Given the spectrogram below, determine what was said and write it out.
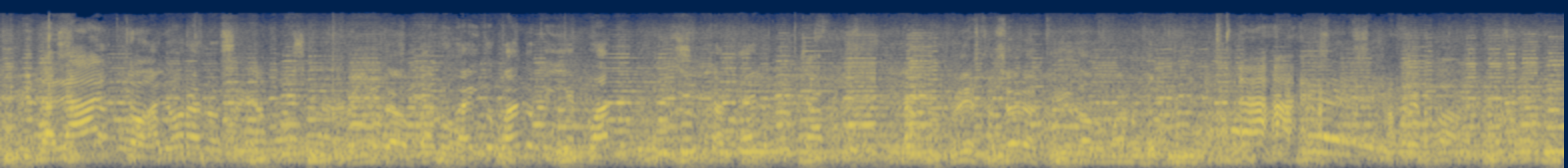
Non mi dà. Dall'alto. Allora non so, non so. Venite a Ho farlo. capito quando che gli è quattro venuti sul cartello che c'ha. Questo sarà da domani da qui. Ah, sempre un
